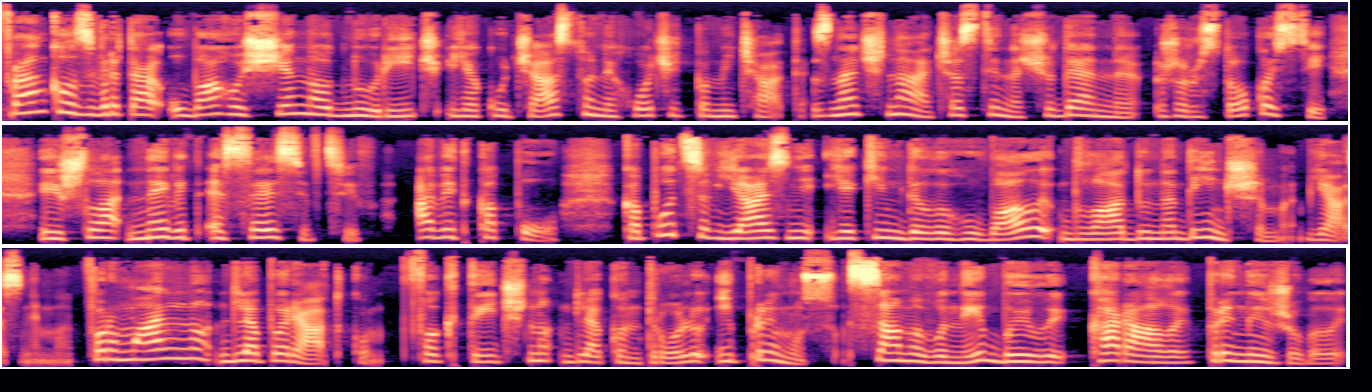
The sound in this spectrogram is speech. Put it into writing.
Франкл звертає увагу ще на одну річ, яку часто не хочуть помічати. Значна частина щоденної жорстокості йшла не від есесівців. А від капо капо це в'язні, яким делегували владу над іншими в'язнями. Формально для порядку, фактично для контролю і примусу. Саме вони били, карали, принижували.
